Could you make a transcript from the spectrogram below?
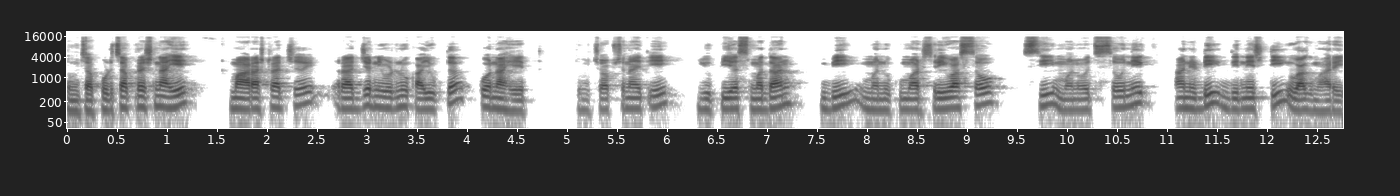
तुमचा पुढचा प्रश्न आहे महाराष्ट्राचे राज्य निवडणूक आयुक्त कोण आहेत? तुमचे ऑप्शन आहेत A U P S Madan B Manukumar Shrivastava C Manoj Sonik आणि डी दिनेश टी वाघमारे.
